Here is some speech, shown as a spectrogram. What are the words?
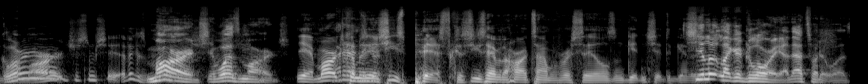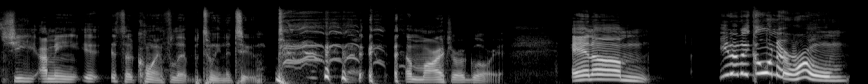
Gloria? Marge or some shit. I think it's Marge. It was Marge. Yeah, Marge Why did I comes in. of- She's pissed because she's having a hard time with her sales and getting shit together. She looked like a Gloria. That's what it was. she, I mean, it, it's a coin flip between the two, a Marge or a Gloria. And um, you know, they go in their room,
